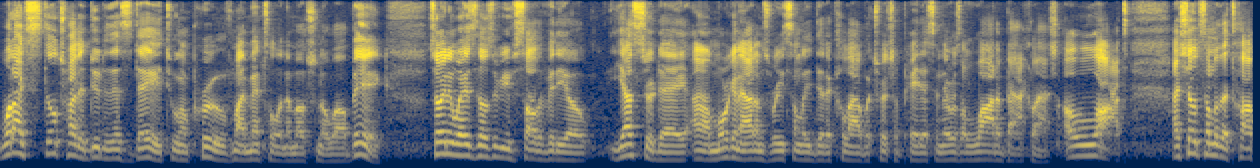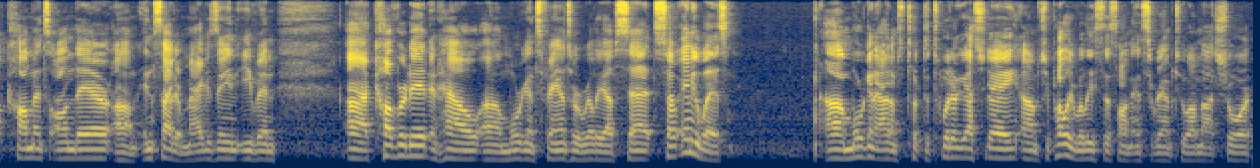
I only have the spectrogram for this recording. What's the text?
what I still try to do to this day to improve my mental and emotional well-being. So anyways, those of you who saw the video yesterday, um, Morgan Adams recently did a collab with Trisha Paytas and there was a lot of backlash, a lot. I showed some of the top comments on there. Um, Insider Magazine even uh, covered it and how uh, Morgan's fans were really upset. So anyways, um, Morgan Adams took to Twitter yesterday. Um, she probably released this on Instagram too, I'm not sure.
